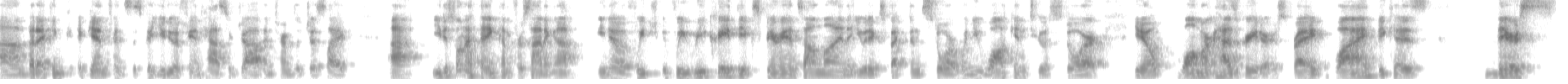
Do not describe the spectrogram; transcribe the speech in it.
Um, but I think, again, Francisco, you do a fantastic job in terms of just like, uh, you just want to thank them for signing up. You know, if we if we recreate the experience online that you would expect in store, when you walk into a store, you know, Walmart has greeters, right? Why? Because there's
